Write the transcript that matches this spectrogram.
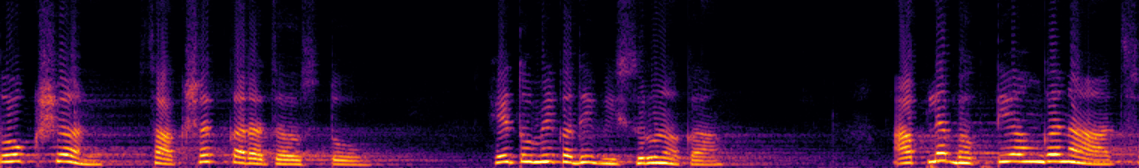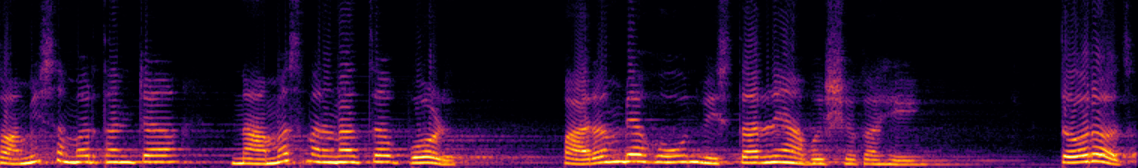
तो क्षण साक्षात्काराचा असतो. हे तुम्ही कधी विसरू नका. आपल्या भक्ती अंगणात स्वामी समर्थांच्या नामस्मरणाचा वड पारंब्या होऊन विस्तारणे आवश्यक आहे. तरच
